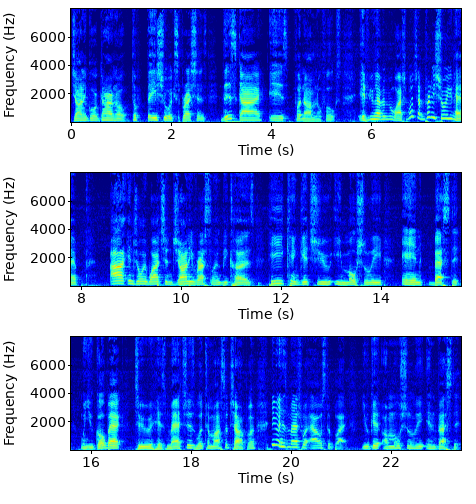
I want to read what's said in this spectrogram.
Johnny Gargano, the facial expressions. This guy is phenomenal, folks. If you haven't been watching, which I'm pretty sure you have, I enjoy watching Johnny wrestling because he can get you emotionally invested. When you go back to his matches with Tommaso Ciampa, even his match with Aleister Black, you get emotionally invested.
